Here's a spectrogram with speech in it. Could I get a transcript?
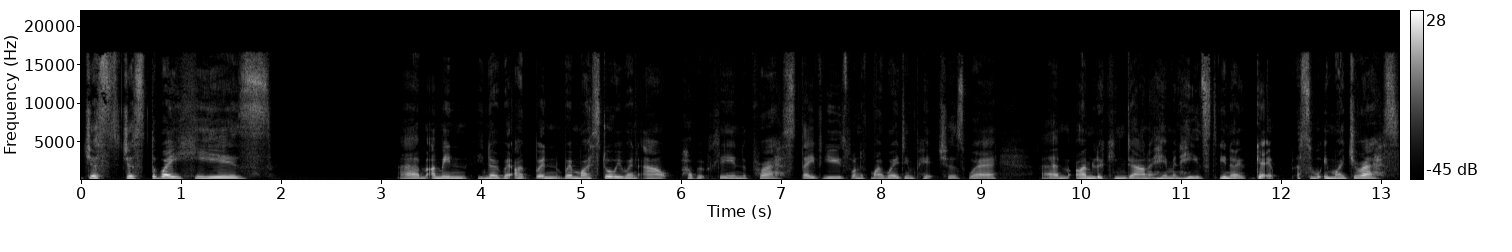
just just the way he is. Um, I mean, you know, when when my story went out publicly in the press, they've used one of my wedding pictures where um, I'm looking down at him and he's, you know, getting in my dress,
